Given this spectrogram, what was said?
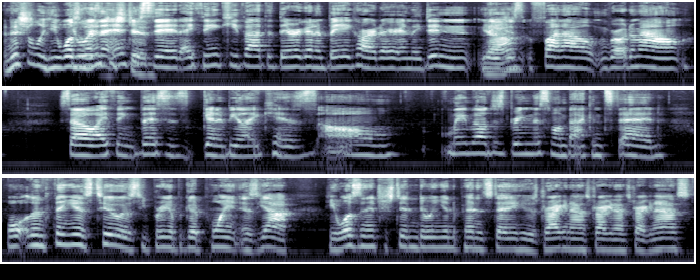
initially he wasn't, he wasn't interested. interested. I think he thought that they were gonna beg harder and they didn't. Yeah. They just flat out wrote him out. So I think this is gonna be like his. Oh, maybe I'll just bring this one back instead. Well, the thing is too is you bring up a good point. Is yeah, he wasn't interested in doing Independence Day. He was dragging ass, dragging ass, dragging ass.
